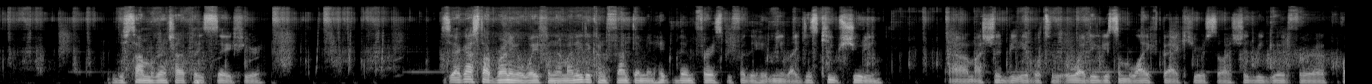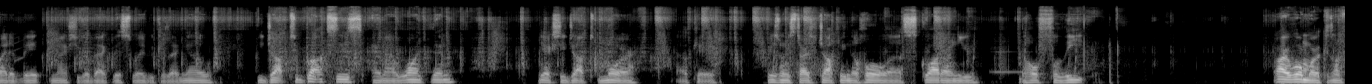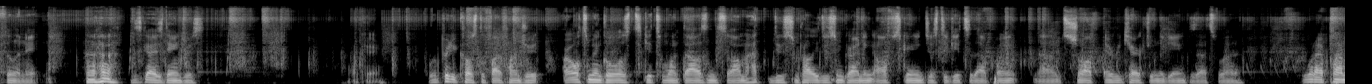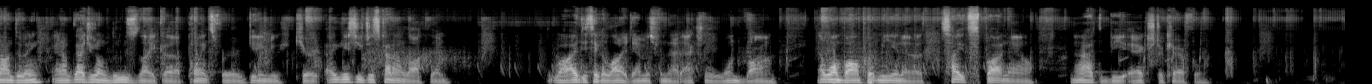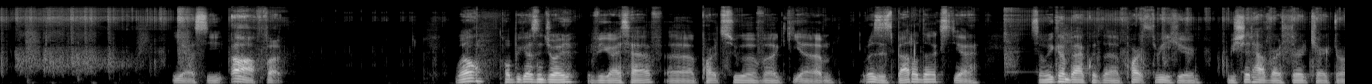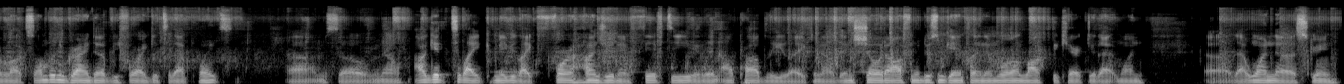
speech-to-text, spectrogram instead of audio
This time we're gonna try to play safe here. See, I gotta stop running away from them. I need to confront them and hit them first before they hit me. Like, just keep shooting. Um, I should be able to... Oh, I did get some life back here, so I should be good for uh, quite a bit. I'm actually go back this way because I know he dropped two boxes, and I want them. He actually dropped more. Okay. Here's when he starts dropping the whole uh, squad on you. The whole fleet. Alright, one more because I'm feeling it. this guy's dangerous. Okay. We're pretty close to 500. Our ultimate goal is to get to 1,000, so I'm gonna have to do some probably do some grinding off screen just to get to that point. Um, show off every character in the game because that's what what I plan on doing. And I'm glad you don't lose like uh, points for getting new character. I guess you just kind of unlock them. Well, I did take a lot of damage from that actual one bomb. That one bomb put me in a tight spot now. Now I have to be extra careful. Yeah, see. Oh, fuck. Well, hope you guys enjoyed. If you guys have, uh, part two of, uh, um, what is this, Battle Ducks? Yeah. So we come back with uh, part three here, we should have our third character unlocked. So I'm going to grind up before I get to that point. Um, so, you know, I'll get to like maybe like 450 and then I'll probably like, you know, then show it off and we'll do some gameplay and then we'll unlock the character that one, uh, that one uh, screen,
